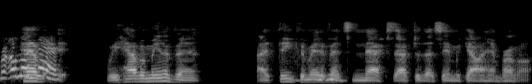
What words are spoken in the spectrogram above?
We're almost have there. we have a main event. I think the main Mhm. event's next after that Sami Callihan promo.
